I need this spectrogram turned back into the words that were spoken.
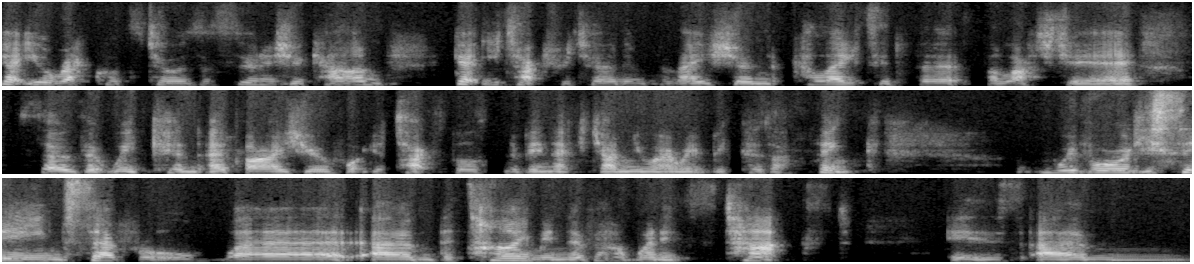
get your records to us as soon as you can, get your tax return information collated for, for last year so that we can advise you of what your tax bill is going to be next January because I think we've already seen several where um, the timing of when it's taxed is um,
